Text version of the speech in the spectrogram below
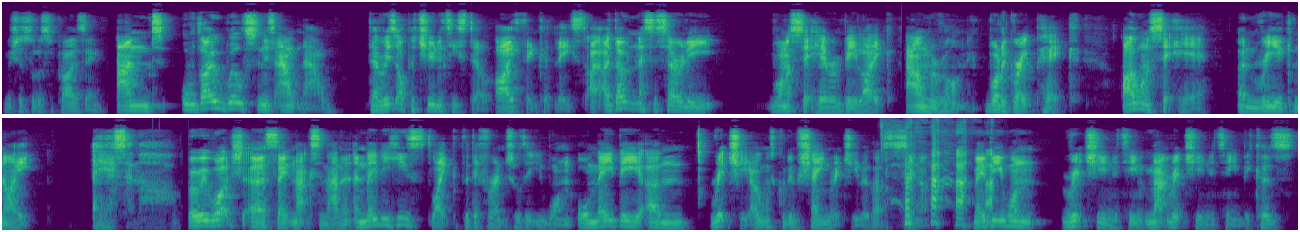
which is sort of surprising. And although Wilson is out now, there is opportunity still, I think at least. I, I don't necessarily want to sit here and be like, Almiron, what a great pick. I want to sit here and reignite ASMR where we watch uh, Saint Maximin, and maybe he's like the differential that you want, or maybe um, Ritchie. I almost called him Shane Richie, but that's the singer. maybe you want Ritchie in your team, Matt Ritchie in your team, because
